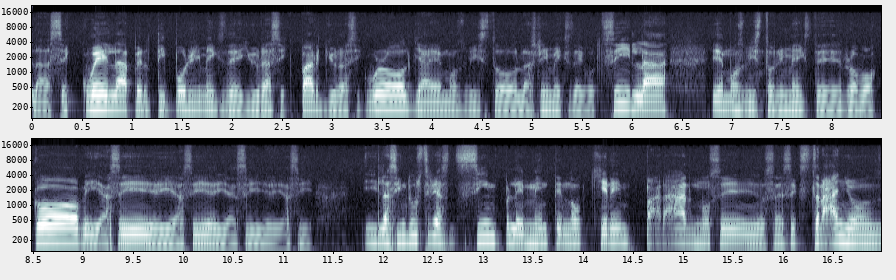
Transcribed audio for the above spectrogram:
la secuela, pero tipo remakes de Jurassic Park, Jurassic World, ya hemos visto las remakes de Godzilla, hemos visto remakes de Robocop y así, y así, y así, y así. Y las industrias simplemente no quieren parar, no sé, o sea, es extraño,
